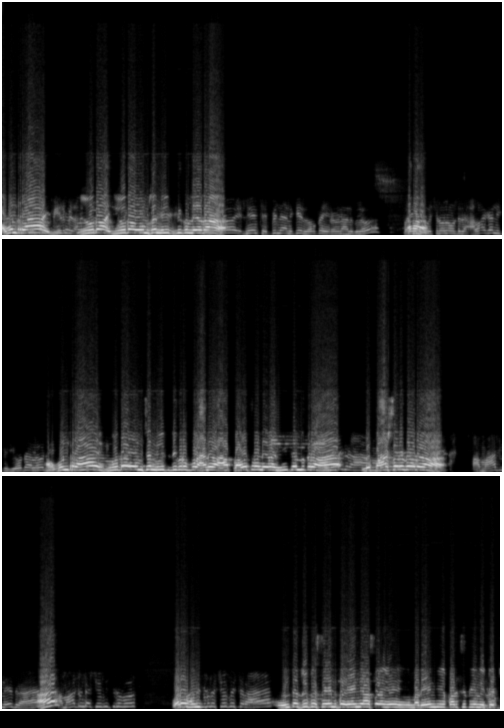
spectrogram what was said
అవునరా యూదా యూదా వంశం నీతి చిగురు లేదా? నేను- చెప్పిన దానికి లోక ఇరవై నాలుగులో వచనంలో ఉంటుంది. అలాగా నీకు యోధాలో నీకు- అవునరా యూదా వంశం నీతి చిగురు అని ఆ ప్రవచనం లేదా? నీకెందుకురా? నువ్వు పాస్టర్ కదా? ఆ మాట లేదురా. ఆ? ఆ మాట ఉంటే చూపించు నువ్వు. ఒరే చూపిస్తారా? ఉంటే చూపిస్తే పా, ఏం చేస్తావు? ఏ- మరి ఈ పరిస్థితి? నీ చర్చ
